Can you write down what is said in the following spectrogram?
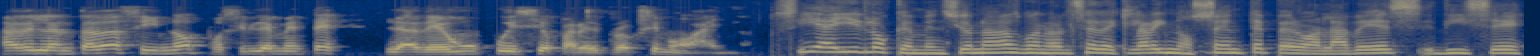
adelantada, sino posiblemente la de un juicio para el próximo año. Sí, ahí lo que mencionabas, bueno, él se declara inocente, pero a la vez dice,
